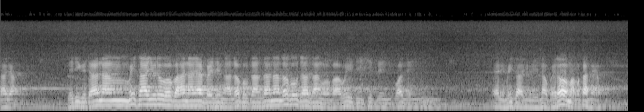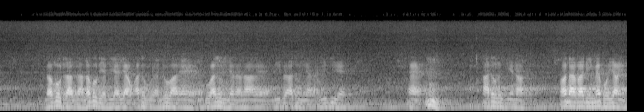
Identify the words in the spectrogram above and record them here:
ဒါကြောင့်ဒေတိကဒါနံမိစ္ဆာယူရောဘာနာယပေခြင်းကလောကုတ္တံဇာနာလောကုတ္တဇံကိုဘာဝိတိဖြစ်စေပွားစေ အဲဒီမိစ္ဆာယူတွေနောက်ဘယ်တော့မှမကတ်နိုင်ဘူးလောကုတ္တရာဇာလောကုတ္တရာတရားရအောင်အထုပ်ကလိုပါတယ်အခုအထုပ်နေကြတာလားပဲဒီအတွက်အထုပ်နေရတာအရေးကြီးတယ်အဲအထုပ်လို့ရှိရင်တော့သောတာပတိမဲ့ဖို့ရောက်ရင်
